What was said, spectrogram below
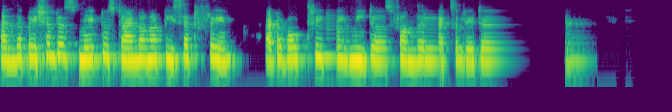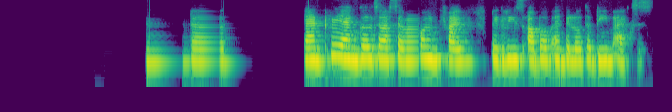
And the patient is made to stand on a T-set frame at about three meters from the accelerator. And, uh, Gantry angles are 7.5 degrees above and below the beam axis.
